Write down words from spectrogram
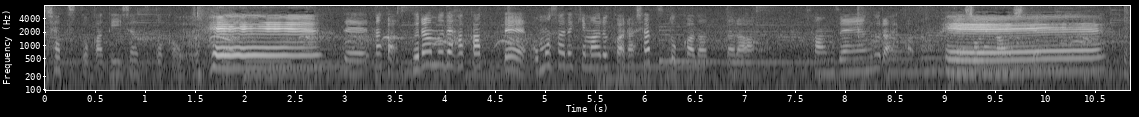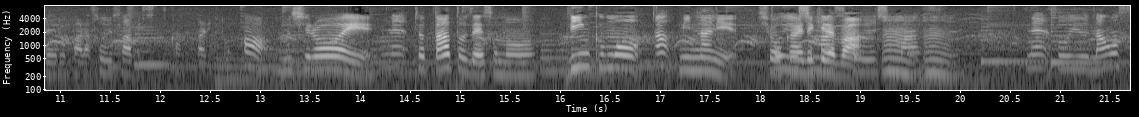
シャツとか T シャツとかを送って。へえでなんかグラムで測って重さで決まるからシャツとかだったら3000円ぐらいかな。で染め直してへえくれるからそういうサービス使ったりとか。面白い。ね。ちょっと後でそのリンクもあみんなに紹介できれば。ねそういう直す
